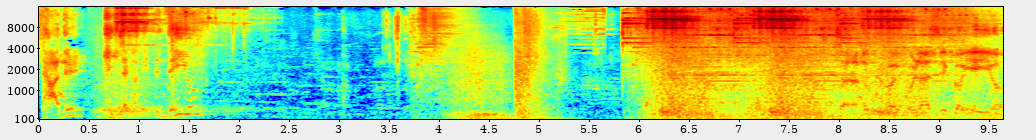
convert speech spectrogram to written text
다들 긴장하겠는데요. 저라도 그걸 골랐을 거예요.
